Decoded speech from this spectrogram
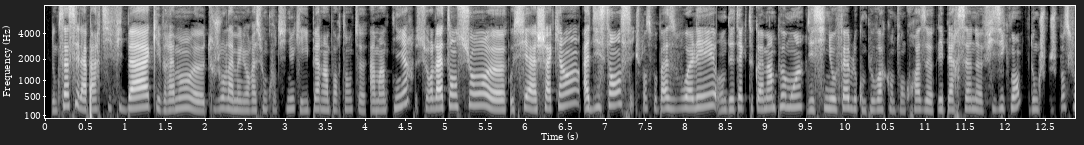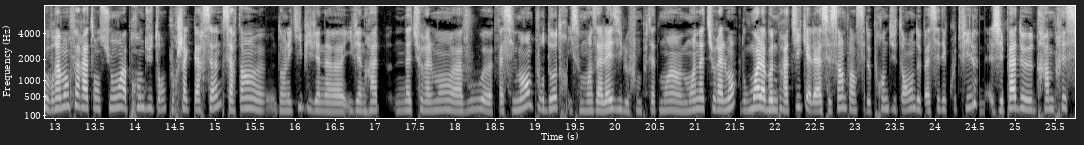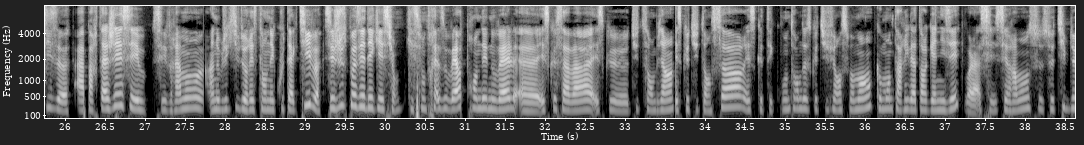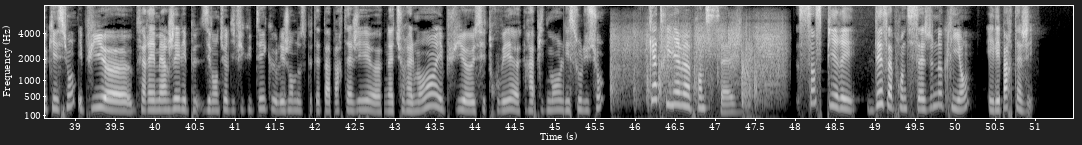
Donc ça, c'est la partie feedback et vraiment euh, toujours l'amélioration continue qui est hyper importante euh, à maintenir. Sur l'attention euh, aussi à chacun, à distance, je pense qu'il faut pas se voiler. On détecte quand même un peu moins des signaux faibles qu'on peut voir quand on croise les personnes physiquement. Donc je, pense qu'il faut vraiment faire attention à prendre du temps pour chaque personne. Certains dans l'équipe, ils viennent, ils viennent naturellement à vous facilement. Pour d'autres, ils sont moins à l'aise, ils le font peut-être moins, moins naturellement. Donc moi, la bonne pratique, elle est assez simple, hein, c'est de prendre du temps, de passer des coups de fil. J'ai pas de trame précise à partager. C'est vraiment un objectif de rester en écoute active. C'est juste poser des questions questions, questions très ouvertes, prendre des nouvelles. Euh, est-ce que ça va? Est-ce que tu te sens bien? Est-ce que tu t'en sors? Est-ce que tu es content de ce que tu fais en ce moment? Comment tu arrives à t'organiser? Voilà, c'est vraiment ce, type de questions. Et puis euh, faire émerger les éventuelles difficultés que les gens n'osent peut-être pas partager euh, naturellement. Et puis essayer de trouver rapidement les solutions. Quatrième apprentissage. S'inspirer des apprentissages de nos clients et les partager.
